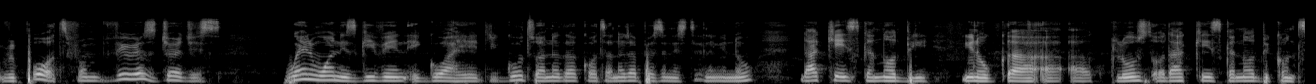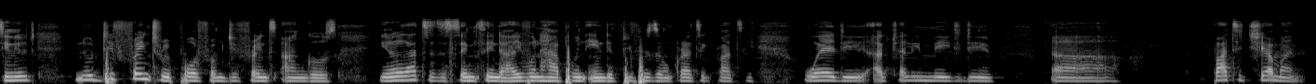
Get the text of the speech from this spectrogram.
reports from various judges. When one is given a go ahead, you go to another court, another person is telling you no, that case cannot be, you know, uh, uh, uh, closed or that case cannot be continued. You know, different report from different angles. You know, that is the same thing that even happened in the People's Democratic Party, where they actually made the uh, party chairman,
